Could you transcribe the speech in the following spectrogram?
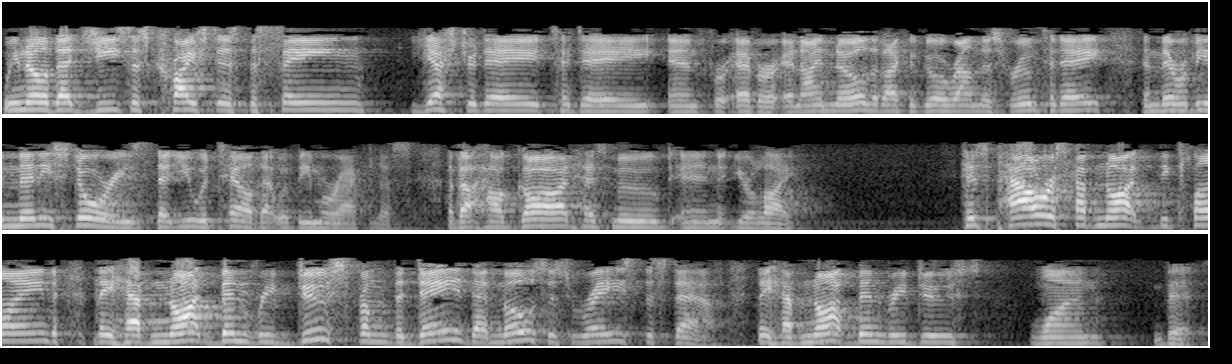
We know that Jesus Christ is the same yesterday, today, and forever. And I know that I could go around this room today and there would be many stories that you would tell that would be miraculous about how God has moved in your life. His powers have not declined. They have not been reduced from the day that Moses raised the staff. They have not been reduced one bit.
